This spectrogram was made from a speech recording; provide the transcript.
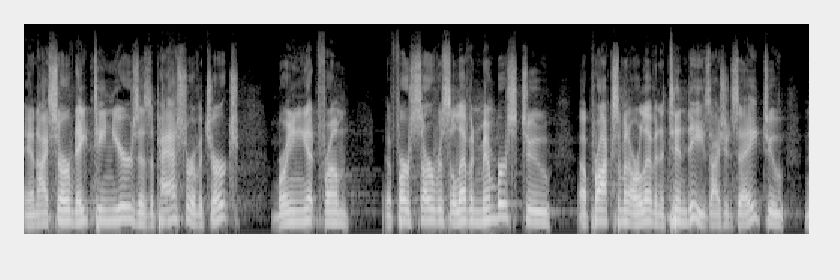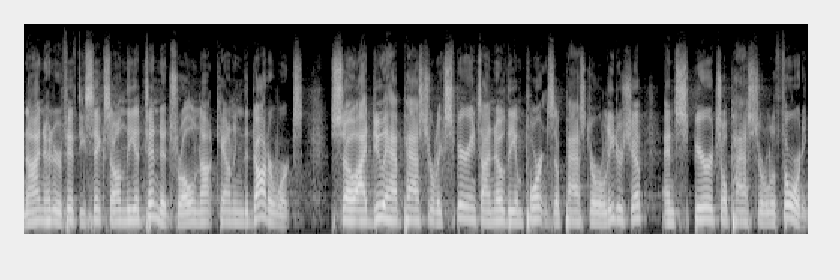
And I served 18 years as a pastor of a church, bringing it from the first service 11 members to approximate, or 11 attendees, I should say, to 956 on the attendance roll, not counting the daughter works. So I do have pastoral experience. I know the importance of pastoral leadership and spiritual pastoral authority.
